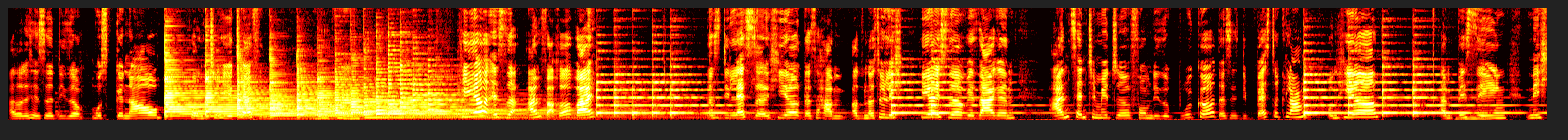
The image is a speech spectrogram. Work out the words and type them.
Also das ist äh, diese muss genau Punkte hier treffen. Okay. Hier ist es einfacher, weil das ist die letzte hier. Das haben also natürlich hier ist wir sagen ein Zentimeter von dieser Brücke. Das ist die beste Klang und hier ein bisschen nicht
